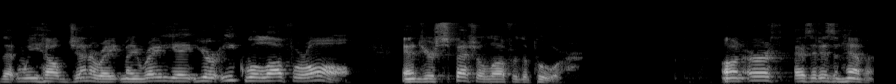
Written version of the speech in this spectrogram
that we help generate may radiate your equal love for all and your special love for the poor. On earth as it is in heaven.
